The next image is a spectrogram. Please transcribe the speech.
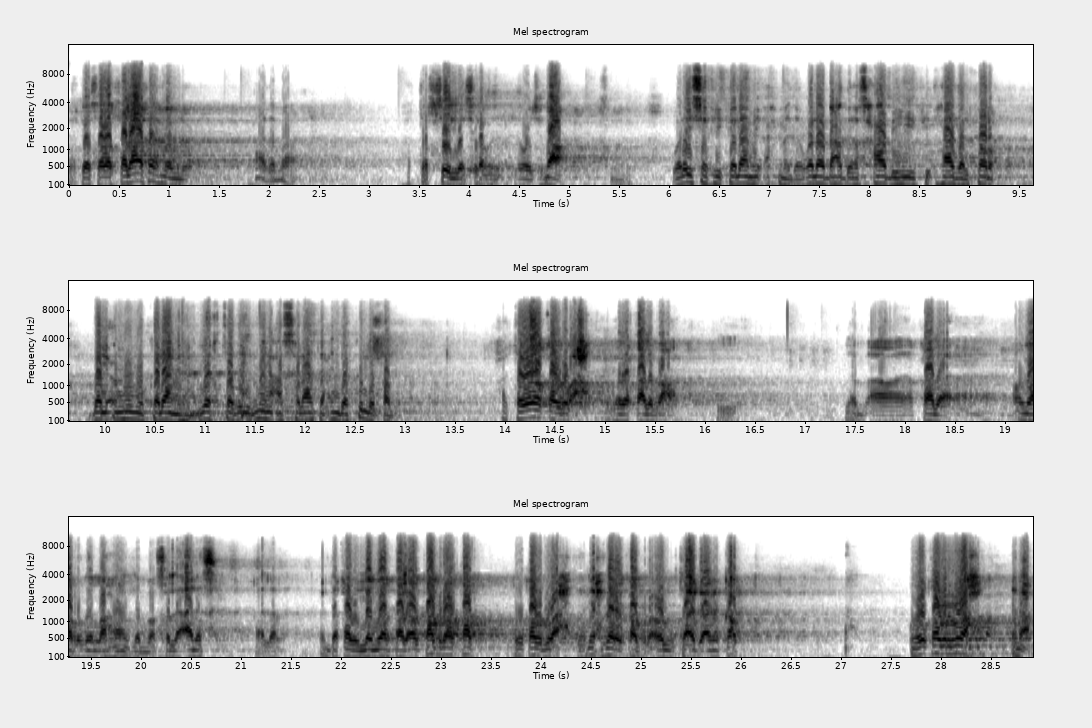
لكن صلاة ثلاثة ممنوع. هذا ما التفصيل ليس له وجه. نعم. وليس في كلام أحمد ولا بعض أصحابه في هذا الفرق بل عموم كلامهم يقتضي منع الصلاة عند كل قبر. حتى ولو قول واحد وهذا قال بعض. لما قال عمر رضي الله عنه لما صلى أنس قال عند قبر لم يقل أو قبر أو قبر هو قبر واحد يعني يحذر القبر أو المبتعد عن القبر. وهو قبر واحد. نعم.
